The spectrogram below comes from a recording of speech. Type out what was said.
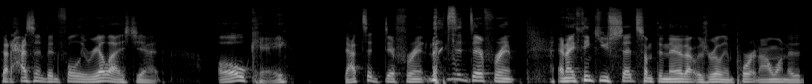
that hasn't been fully realized yet. Okay that's a different that's a different and i think you said something there that was really important. I wanted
